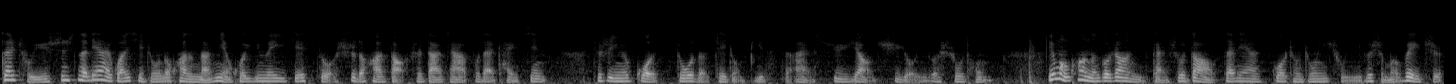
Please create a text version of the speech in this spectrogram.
在处于深深的恋爱关系中的话呢，难免会因为一些琐事的话，导致大家不太开心，就是因为过多的这种彼此的爱需要去有一个疏通。零锰矿能够让你感受到在恋爱过程中你处于一个什么位置。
